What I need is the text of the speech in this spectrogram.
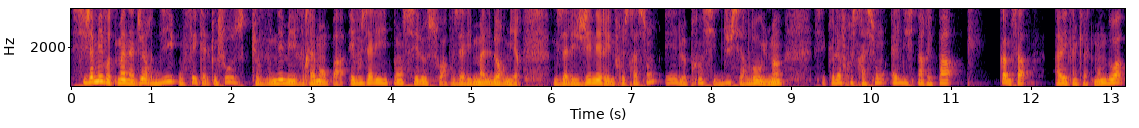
Si jamais votre manager dit ou fait quelque chose que vous n'aimez vraiment pas, et vous allez y penser le soir, vous allez mal dormir, vous allez générer une frustration, et le principe du cerveau humain, c'est que la frustration, elle disparaît pas comme ça, avec un claquement de doigts,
